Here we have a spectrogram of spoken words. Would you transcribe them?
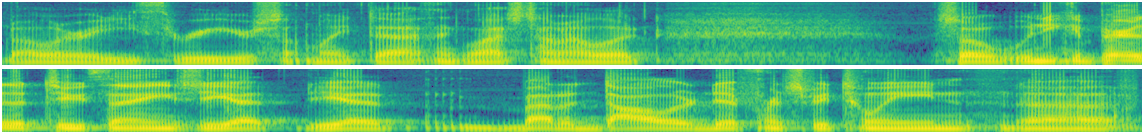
dollar eighty three or something like that. I think last time I looked. So when you compare the two things, you got you got about a dollar difference between uh,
